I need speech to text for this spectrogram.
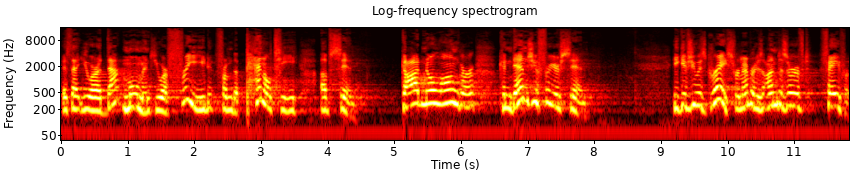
is that you are at that moment, you are freed from the penalty of sin. God no longer condemns you for your sin. He gives you his grace. Remember his undeserved favor.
